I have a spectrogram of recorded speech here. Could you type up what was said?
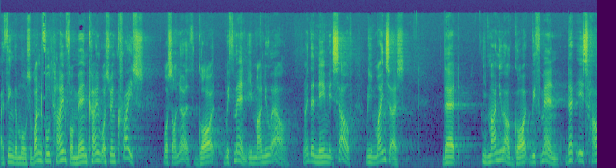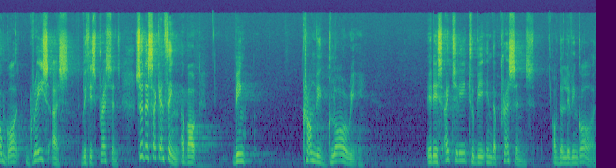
I think the most wonderful time for mankind was when Christ was on earth, God with man, Emmanuel. Right? The name itself reminds us that Emmanuel, God with man, that is how God graced us with his presence. So, the second thing about being crowned with glory, it is actually to be in the presence of the living God.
